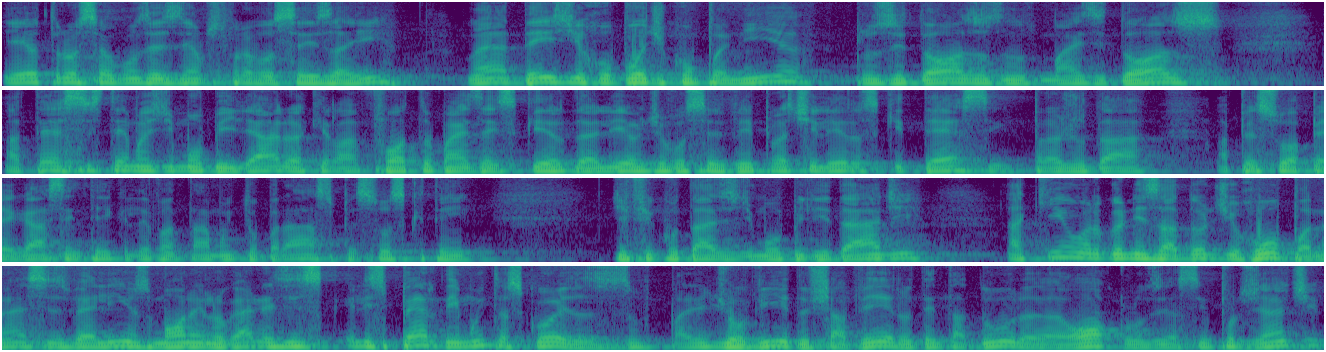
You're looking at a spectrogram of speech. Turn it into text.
E aí eu trouxe alguns exemplos para vocês aí, né? desde robô de companhia para os idosos, os mais idosos, até sistemas de mobiliário, aquela foto mais à esquerda ali, onde você vê prateleiras que descem para ajudar a pessoa a pegar sem ter que levantar muito o braço, pessoas que têm dificuldades de mobilidade. Aqui é um organizador de roupa, né? Esses velhinhos moram em lugares, eles, eles perdem muitas coisas, aparelho de ouvido, chaveiro, dentadura, óculos e assim por diante.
